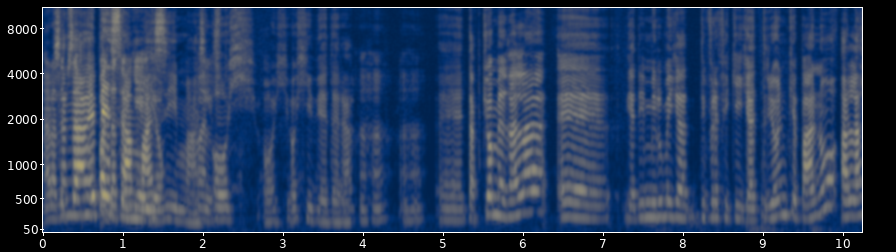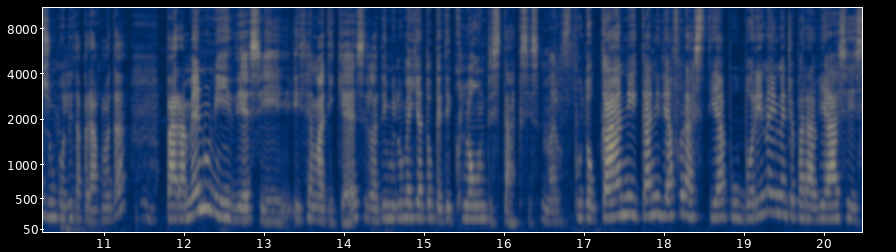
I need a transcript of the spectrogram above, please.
Άρα δεν σαν να ψάχνουμε πάντα το έπαιζαν γέλιο. μαζί μας. Μάλιστα. Όχι, όχι, όχι ιδιαίτερα. Αχα, αχα. Ε, τα πιο μεγάλα, ε, γιατί μιλούμε για τη βρεφική, για τριών και πάνω, αλλάζουν πολύ τα πράγματα. Παραμένουν οι ίδιες οι, οι θεματικές, δηλαδή μιλούμε για το παιδί κλόουν της τάξης Μάλιστα. που το κάνει, κάνει διάφορα αστεία που μπορεί να είναι και παραβιάσεις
